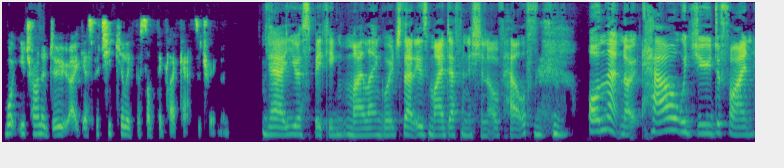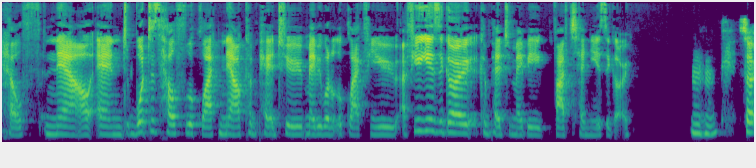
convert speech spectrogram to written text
what you're trying to do. I guess, particularly for something like cancer treatment. Yeah, you are speaking my language. That is my definition of health. On that note, how would you define health now and what does health look like now compared to maybe what it looked like for you a few years ago compared to maybe five to 10 years ago? Mm-hmm. So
